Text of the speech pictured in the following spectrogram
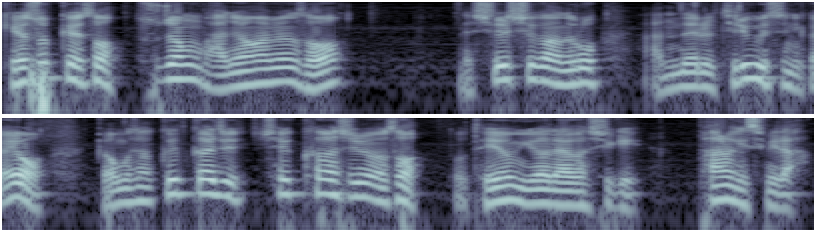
계속해서 수정 반영하면서 네, 실시간으로 안내를 드리고 있으니까요. 영상 끝까지 체크하시면서 또 대응 이어나가시기 바라겠습니다.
